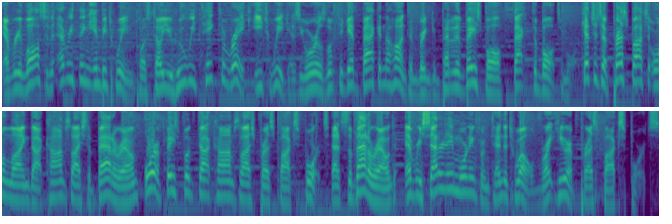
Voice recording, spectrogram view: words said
every loss, and everything in between, plus tell you who we take to rake each week as the Orioles look to get back in the hunt and bring competitive baseball back to Baltimore. Catch us at PressBoxOnline.com slash the Bat Around or at Facebook.com slash PressBoxSports. That's the Bat Around every Saturday morning from 10 to 12 right here at Press Box Sports.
